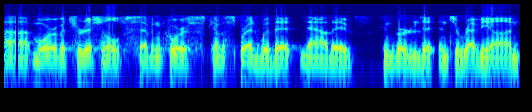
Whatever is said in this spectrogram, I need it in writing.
uh, more of a traditional seven course kind of spread with it. Now they've converted it into Réveillon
